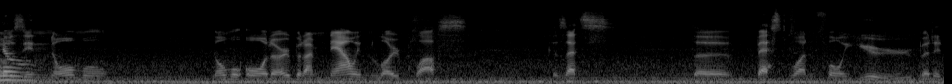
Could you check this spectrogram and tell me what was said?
no, I was in normal, normal auto, but I'm now in low plus because that's the best one for you, but it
